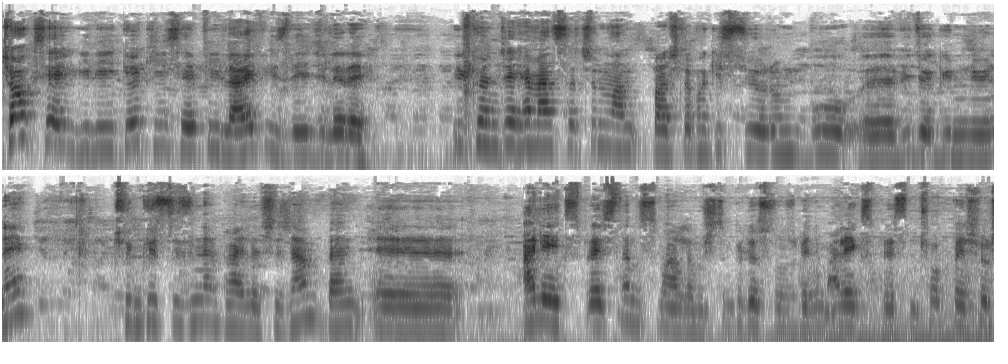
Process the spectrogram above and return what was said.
Çok sevgili Göki Sefi Life izleyicileri. İlk önce hemen saçımla başlamak istiyorum bu e, video günlüğüne. Çünkü sizinle paylaşacağım. Ben e, AliExpress'ten ısmarlamıştım. Biliyorsunuz benim AliExpress'im çok meşhur.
